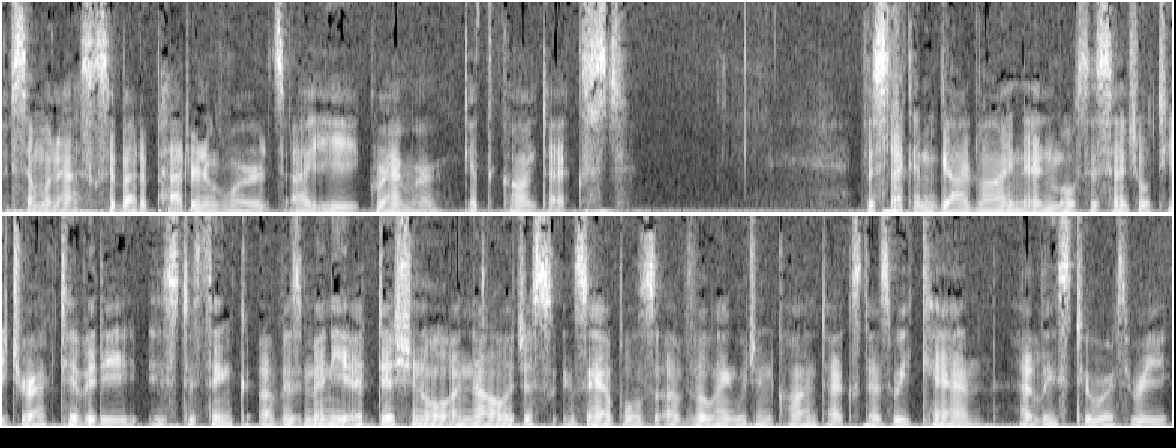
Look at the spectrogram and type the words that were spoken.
If someone asks about a pattern of words, i.e., grammar, get the context. The second guideline and most essential teacher activity is to think of as many additional analogous examples of the language in context as we can, at least two or three,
